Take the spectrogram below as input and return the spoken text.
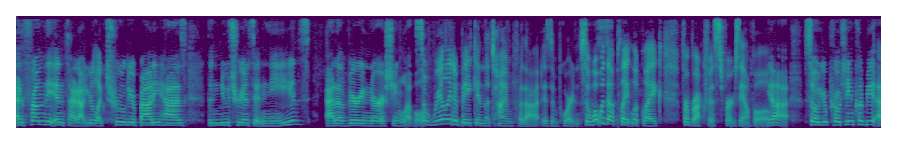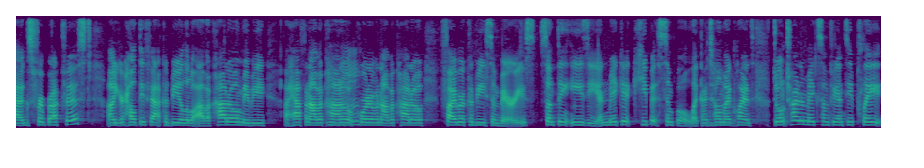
And from the inside out, you're like truly your body has the nutrients it needs at a very nourishing level. So really to bake in the time for that is important. So what would that plate look like for breakfast, for example? Yeah. So your protein could be eggs for breakfast. Uh, your healthy fat could be a little avocado, maybe a half an avocado, a quarter of an avocado. Fiber could be some berries, something easy, and make it keep it simple. Like I tell my clients, don't try to make some fancy plate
